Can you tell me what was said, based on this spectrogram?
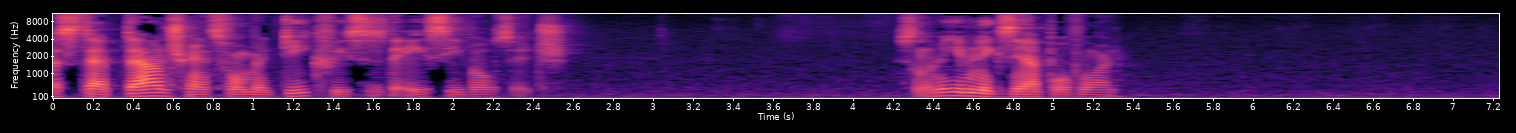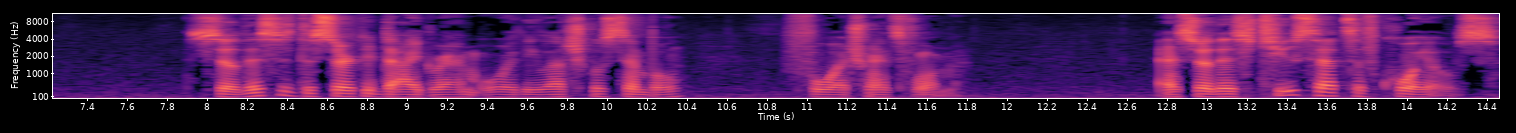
A step-down transformer decreases the AC voltage. So let me give an example of one. So this is the circuit diagram or the electrical symbol for a transformer. And so there's two sets of coils.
